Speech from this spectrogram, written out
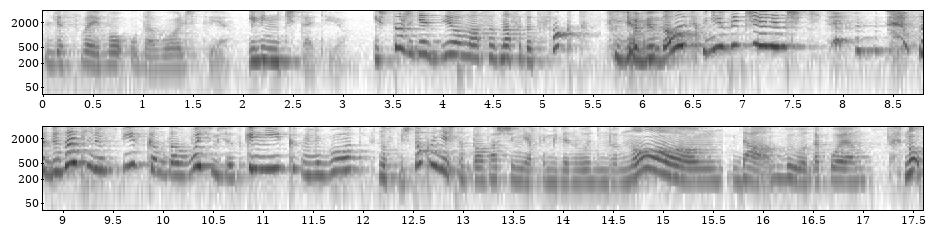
для своего удовольствия. Или не читать ее. И что же я сделала, осознав этот факт? Я ввязалась в книжный челлендж с обязательным списком, там, 80 книг в год. Ну, смешно, конечно, по вашим меркам, Елена Владимировна, но да, было такое. Ну,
